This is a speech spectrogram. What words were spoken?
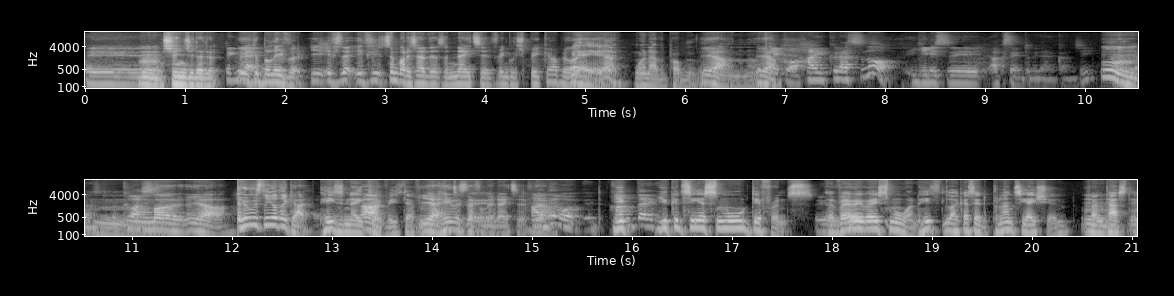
えー うん、信じれる。って You ぐらい could believe that. If, if somebody said it's a native English speaker, I'd be like, yeah, yeah, yeah. yeah. Won't have a problem with it. Yeah, No, no, no. yeah. 結構ハイクラスの イギリスアクセントみたいな感じ、Mm. クラス Mm, uh, yeah. Who was the other guy? He's a native. Ah, he's definitely Yeah, native, he was definitely yeah. native. あ yeah. でも You, 反対 you could see a small difference, a very, very small one. He's like I said, pronunciation, fantastic.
